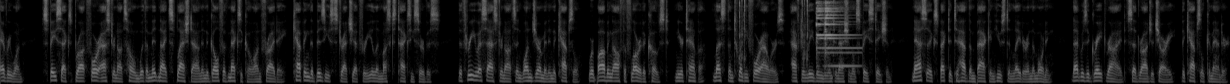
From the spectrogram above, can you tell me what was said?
everyone. SpaceX brought four astronauts home with a midnight splashdown in the Gulf of Mexico on Friday, capping the busiest stretch yet for Elon Musk's taxi service. The three US astronauts and one German in the capsule were bobbing off the Florida coast, near Tampa, less than 24 hours after leaving the International Space Station. NASA expected to have them back in Houston later in the morning. That was a great ride, said Raja Chari, the capsule commander.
